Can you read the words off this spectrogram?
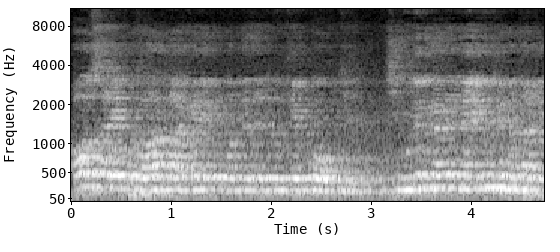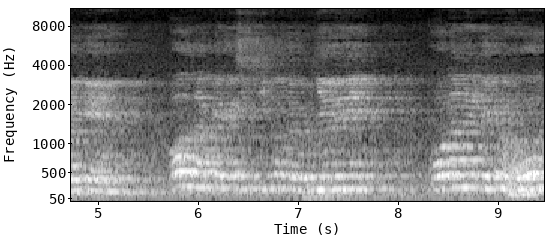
ਬਹੁਤ ਸਾਰੇ ਪਰਿਵਾਰ ਇਲਾਕੇ ਦੇ ਬੰਦੇ ਦੇ ਉੱਥੇ ਭੋਗ ਚ ਸ਼ਮੂਲੀਅਤ ਕਰਦੇ ਮੈਂ ਵੀ ਉੱਥੇ ਮੱਥਾ ਟੇਕ ਕੇ ਆਇਆ। ਬਹੁਤ ਇਲਾਕੇ ਦੇ ਸਿੱਖੀ ਤੋਂ ਬੱਚੇ ਹੋਏ ਨੇ ਉਹਨਾਂ ਨੇ ਲੇਕਿਨ ਹੋਰ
